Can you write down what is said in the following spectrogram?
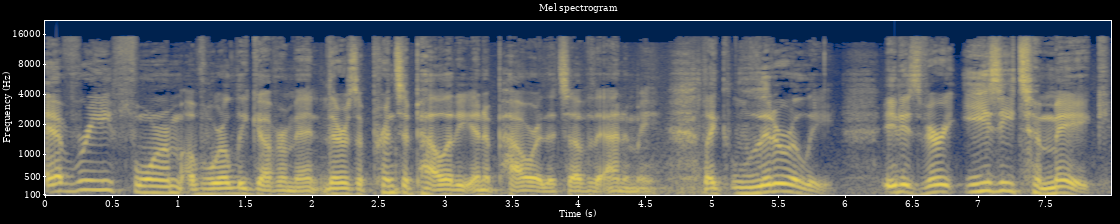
every form of worldly government, there's a principality and a power that's of the enemy. Like literally, it is very easy to make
